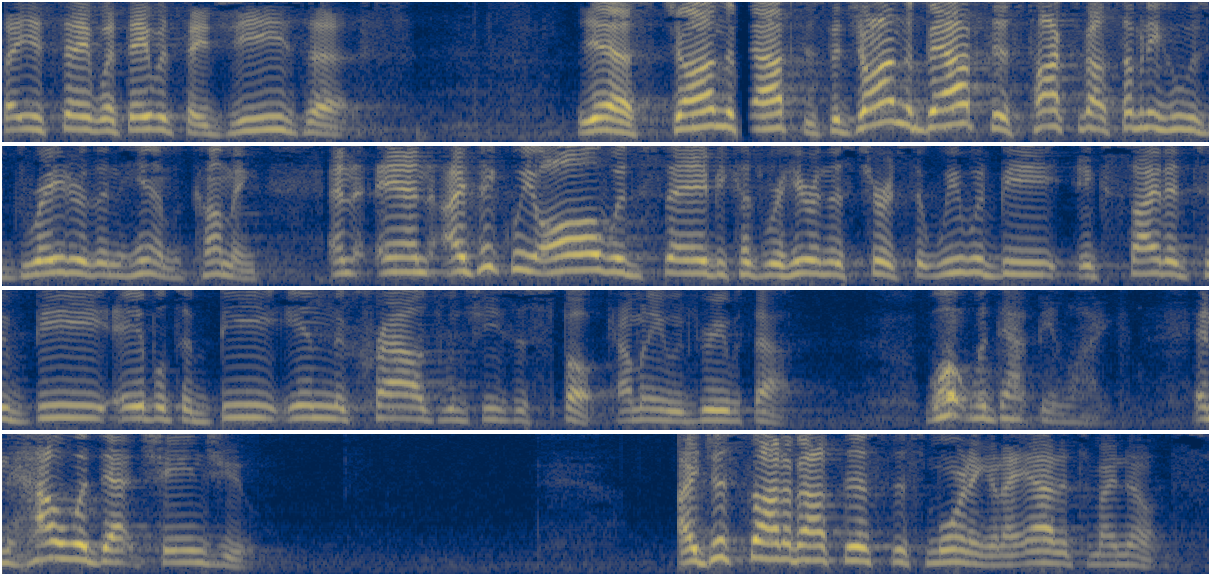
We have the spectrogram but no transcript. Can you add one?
Thought you'd say what they would say Jesus. Yes, John the Baptist. But John the Baptist talked about somebody who was greater than him coming. And, and I think we all would say, because we're here in this church, that we would be excited to be able to be in the crowds when Jesus spoke. How many would agree with that? What would that be like? And how would that change you? I just thought about this this morning and I added to my notes.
